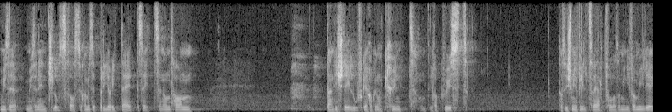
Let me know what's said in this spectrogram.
müssen, müssen einen Entschluss fassen. Ich musste Prioritäten setzen und habe dann die Stelle aufgegeben, ich habe dann gekündigt. Und ich habe gewusst, das ist mir viel zu wertvoll. Also meine Familie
